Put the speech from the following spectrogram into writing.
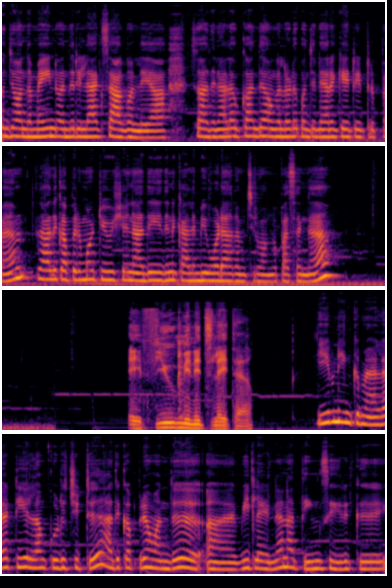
கொஞ்சம் அந்த மைண்ட் வந்து ரிலாக்ஸ் ஆகும் இல்லையா ஸோ அதனால் உட்காந்து அவங்களோட கொஞ்சம் நேரம் ஸோ அதுக்கப்புறமா டியூஷன் அது இதுன்னு கிளம்பி ஓட ஆரம்பிச்சிருவாங்க பசங்க. A few minutes later. ஈவினிங்க்கு மேலே டீ எல்லாம் குடிச்சிட்டு அதுக்கப்புறம் வந்து வீட்டில் என்னென்ன திங்ஸ் இருக்குது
